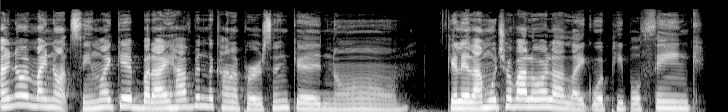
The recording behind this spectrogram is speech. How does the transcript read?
I know it might not seem like it, but I have been the kind of person que no que le da mucho valor a like what people think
